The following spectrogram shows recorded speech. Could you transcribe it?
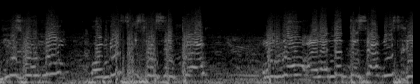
disons non aux 1607 heures et non à la note de service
